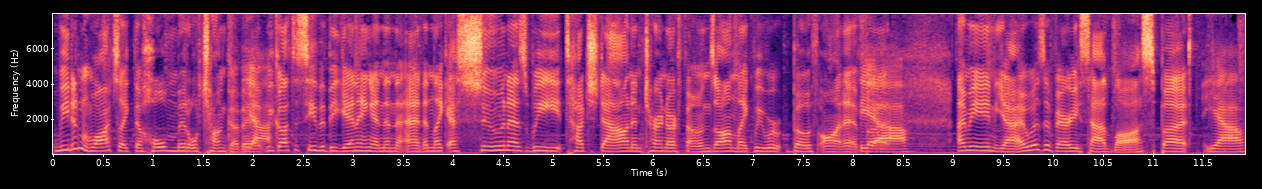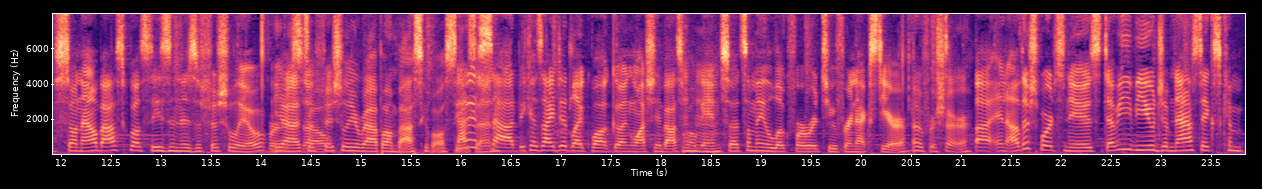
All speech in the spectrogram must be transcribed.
we didn't watch like the whole middle chunk of it. Yeah. We got to see the beginning and then the end, and like as soon as we touched down and turned our phones on, like we were both on it. But, Yeah. I mean, yeah, it was a very sad loss, but Yeah. So now basketball season is officially over. yeah, it's so- officially a wrap on basketball season. That is sad because I did like going watching the basketball mm-hmm. game, so it's something to look forward to for next year. Oh, for sure. But in other sports news, WVU Gymnastics com-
